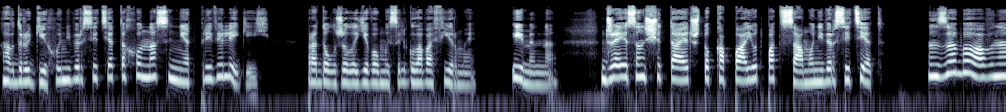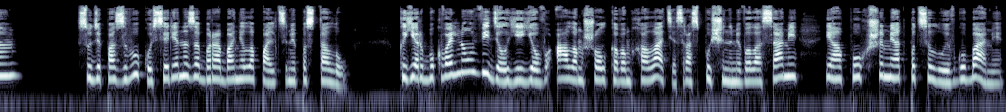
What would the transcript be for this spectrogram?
А в других университетах у нас нет привилегий», — продолжила его мысль глава фирмы. «Именно. Джейсон считает, что копают под сам университет». «Забавно». Судя по звуку, сирена забарабанила пальцами по столу. Кьер буквально увидел ее в алом шелковом халате с распущенными волосами и опухшими от поцелуев губами.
